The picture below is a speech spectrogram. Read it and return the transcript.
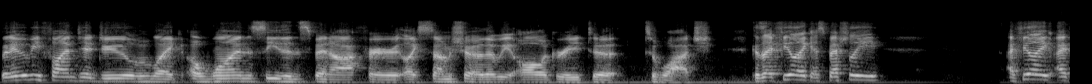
but it would be fun to do like a one season spinoff for like some show that we all agreed to to watch. Because I feel like, especially, I feel like I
